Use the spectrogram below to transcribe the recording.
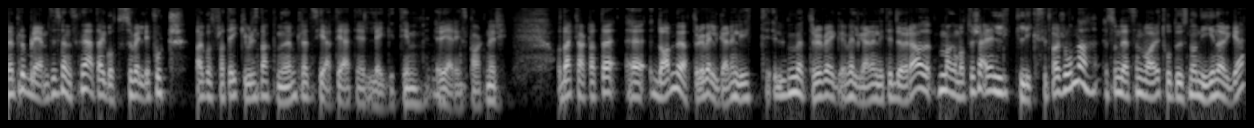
Men problemet til svenskene er at det har gått så veldig fort. Det har gått fra at de ikke vil snakke med dem, til å si at de er et legitim regjeringspartner. Og det er klart at eh, Da møter du velgerne litt, møter du velgerne litt i døra. og På mange måter så er det en litt lik situasjon da, som det som var i 2009 i Norge,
